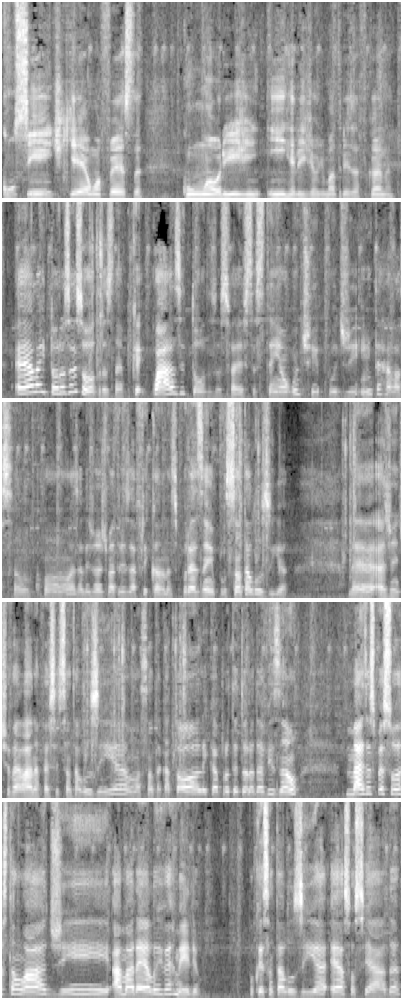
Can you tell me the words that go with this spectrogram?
consciente que é uma festa com uma origem em religião de matriz africana? Ela e todas as outras, né? Porque quase todas as festas têm algum tipo de inter-relação com as religiões de matriz africanas. Por exemplo, Santa Luzia. Né? A gente vai lá na festa de Santa Luzia, uma santa católica, protetora da visão, mas as pessoas estão lá de amarelo e vermelho, porque Santa Luzia é associada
